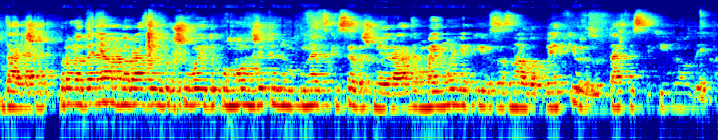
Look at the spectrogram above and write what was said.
Далі. Про надання одноразової грошової допомоги жителям Кунецької селищної ради, майно яких зазнало збитків в результаті стихійного лиха.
